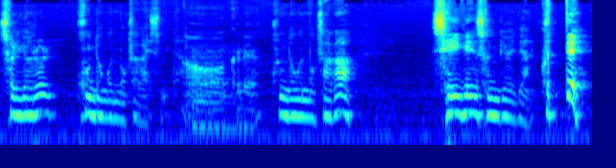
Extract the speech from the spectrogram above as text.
설교를 홍동근 목사가 했습니다. 어, 그래요? 홍동근 목사가 세계 선교에 대한 그때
